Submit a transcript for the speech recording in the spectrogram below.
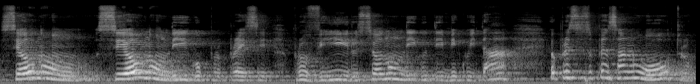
Se eu não, se eu não ligo para esse pro vírus, se eu não ligo de me cuidar, eu preciso pensar no outro.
